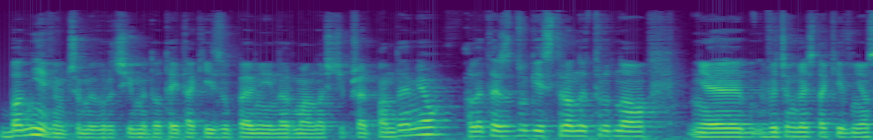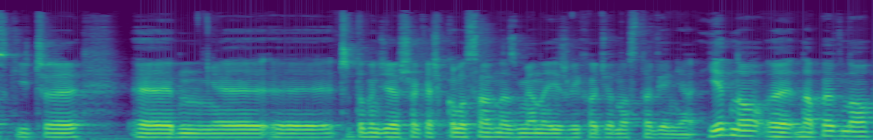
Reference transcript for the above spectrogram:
bo nie wiem, czy my wrócimy do tej takiej zupełnej normalności przed pandemią, ale też z drugiej strony trudno wyciągać takie wnioski, czy, czy to będzie jeszcze jakaś kolosalna zmiana, jeżeli chodzi o nastawienia. Jedno na pewno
